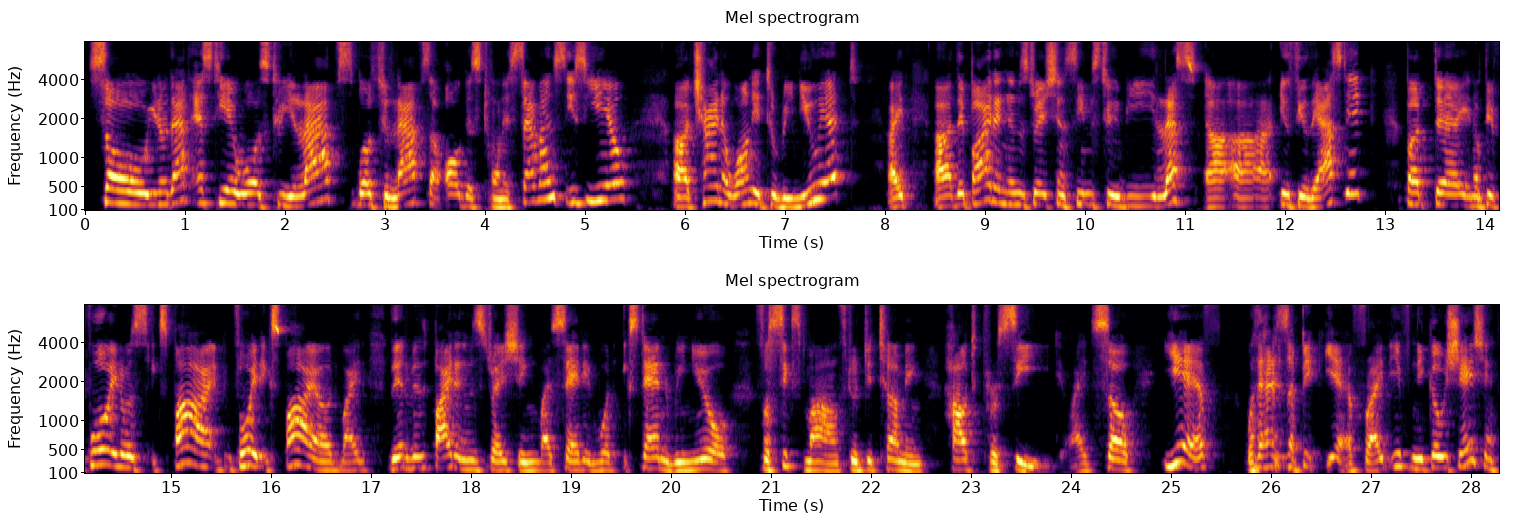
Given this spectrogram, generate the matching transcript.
So, you know, that STA was to elapse, was to lapse on August 27th this year. Uh, China wanted to renew it, right? Uh, the Biden administration seems to be less uh, uh enthusiastic. But uh, you know, before it was expired, before it expired, right, the Biden administration right, said it would extend renewal for six months to determine how to proceed, right? So if well, that is a big if, right? If negotiation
